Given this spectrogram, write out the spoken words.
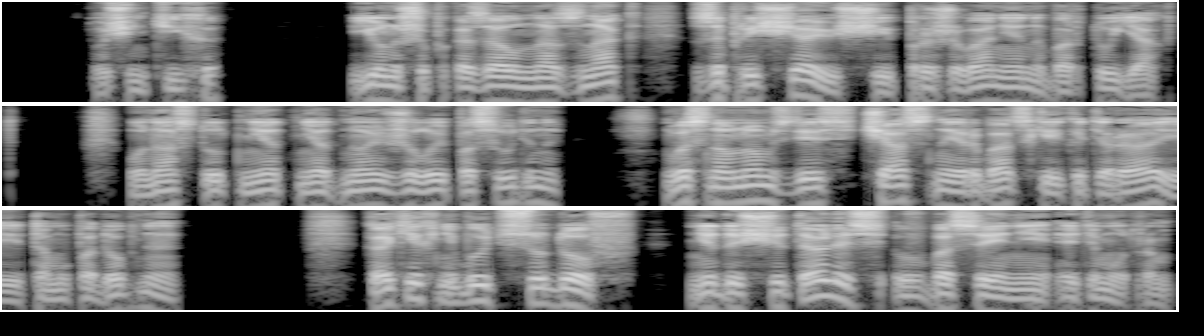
— Очень тихо. Юноша показал на знак, запрещающий проживание на борту яхт. — У нас тут нет ни одной жилой посудины. В основном здесь частные рыбацкие катера и тому подобное. Каких-нибудь судов не досчитались в бассейне этим утром?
